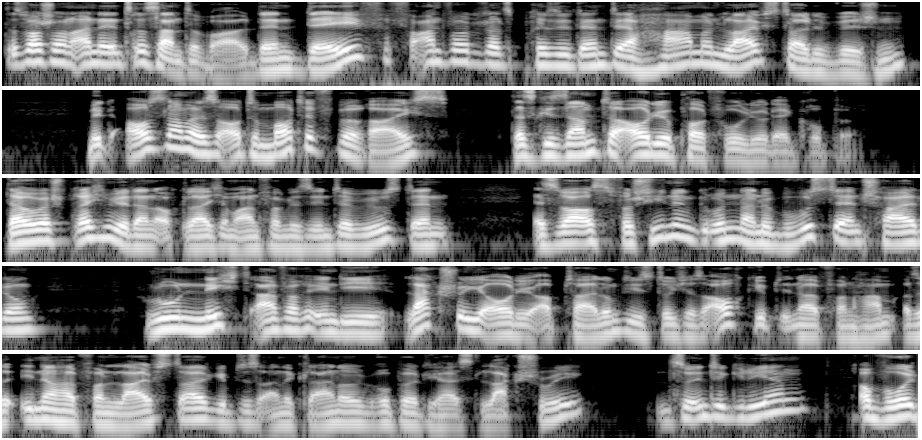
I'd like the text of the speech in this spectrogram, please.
das war schon eine interessante Wahl, denn Dave verantwortet als Präsident der Harman Lifestyle Division mit Ausnahme des Automotive-Bereichs das gesamte Audioportfolio der Gruppe. Darüber sprechen wir dann auch gleich am Anfang des Interviews, denn es war aus verschiedenen Gründen eine bewusste Entscheidung, Rune nicht einfach in die Luxury-Audio-Abteilung, die es durchaus auch gibt innerhalb von Ham, also innerhalb von Lifestyle gibt es eine kleinere Gruppe, die heißt Luxury. zu integrieren. Obwohl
